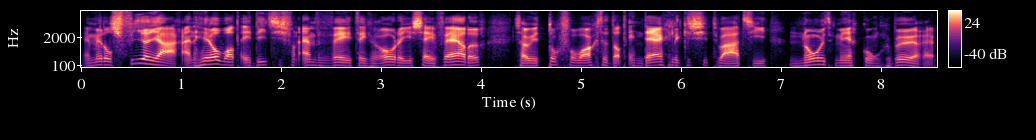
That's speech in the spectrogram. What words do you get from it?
Inmiddels vier jaar en heel wat edities van MVV tegen Roda JC verder zou je toch verwachten dat in dergelijke situatie nooit meer kon gebeuren.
